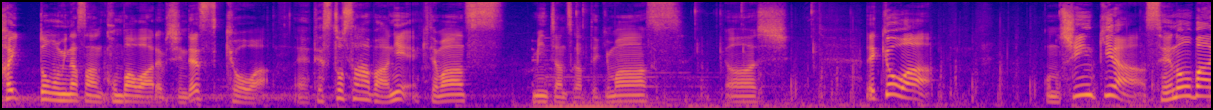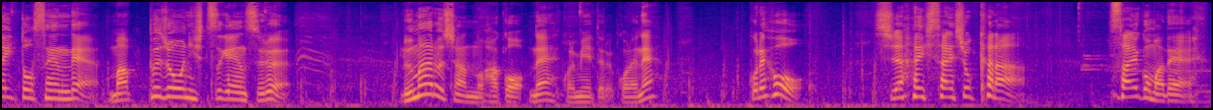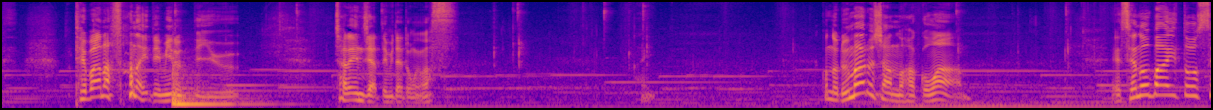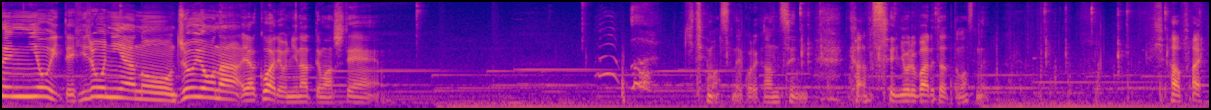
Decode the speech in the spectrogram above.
はいどうも皆さんこんばんはレブシンです。今日は、えーテストサーバーに来てます。みんちゃん使っていきます。よし。で今日はこの新キラーセノバイト戦でマップ上に出現するルマルシャンの箱。ねこれ見えてる？これね。これを試合最初から最後まで手放さないで見るっていうチャレンジやってみたいと思います。このルマルシャンの箱はセノバイト戦において非常にあの重要な役割を担ってまして来てますねこれ完全に。完全に俺バレちゃってますね。やばい。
